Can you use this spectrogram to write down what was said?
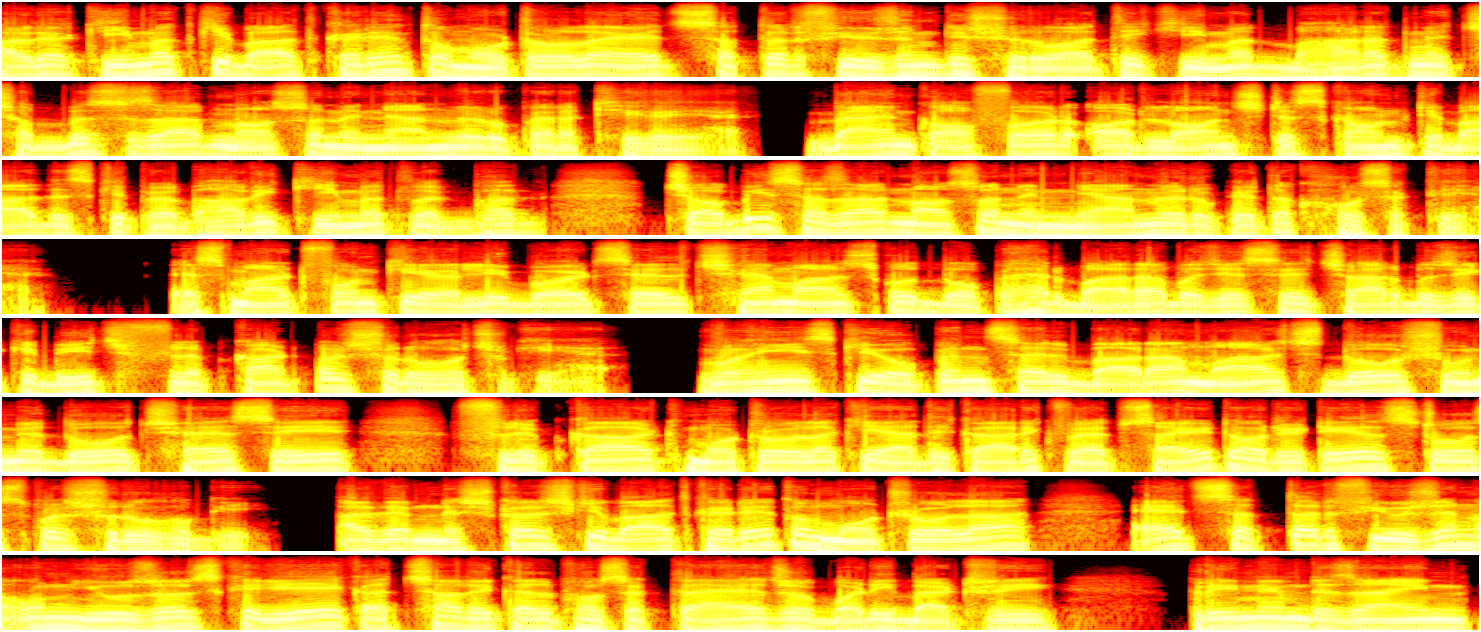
अगर कीमत की बात करें तो मोटरोला एज सत्तर फ्यूजन की शुरुआती कीमत भारत में छब्बीस हज़ार नौ सौ निन्यानवे रुपए रखी गई है। बैंक ऑफ़र और लॉन्च डिस्काउंट के बाद इसकी प्रभावी कीमत लगभग चौबीस हज़ार नौ सौ निन्यानवे रुपए तक हो सकती है। स्मार्टफ़ोन की अर्ली बर्ड सेल 6 मार्च को दोपहर 12 बजे से 4 बजे के बीच फ्लिपकार्ट पर शुरू हो चुकी है। वहीं इसकी ओपन सेल 12 मार्च दो शून्य दो छह से फ्लिपकार्ट मोटरोला की आधिकारिक वेबसाइट और रिटेल स्टोर्स पर शुरू होगी। अगर निष्कर्ष की बात करें तो मोटरोला एच सत्तर फ्यूजन उन यूज़र्स के लिए एक अच्छा विकल्प हो सकता है जो बड़ी बैटरी प्रीमियम डिज़ाइन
